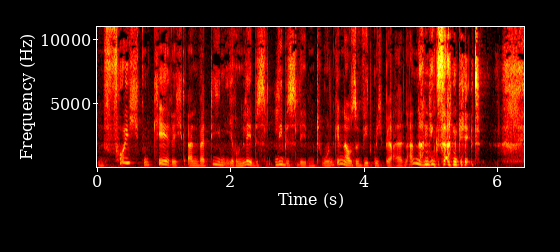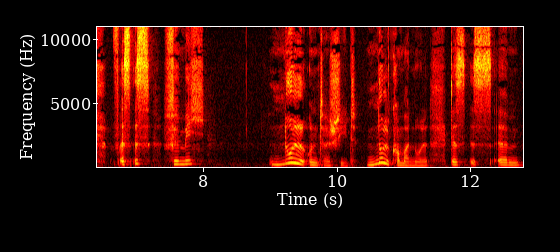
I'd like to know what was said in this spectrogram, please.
einen feuchten Kehricht an, was die in ihrem Liebes Liebesleben tun, genauso wie es mich bei allen anderen nichts angeht. Es ist für mich null Unterschied, 0,0. Das ist, ähm,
